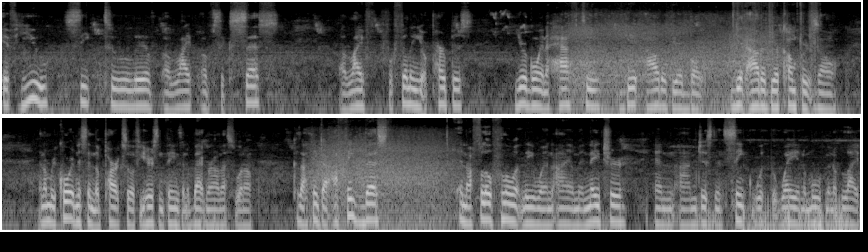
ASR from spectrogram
if you seek to live a life of success, a life fulfilling your purpose, you're going to have to get out of your boat, get out of your comfort zone. And I'm recording this in the park, so if you hear some things in the background, that's what I'm. Because I think I, I think best and I flow fluently when I am in nature and I'm just in sync with the way and the movement of life.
